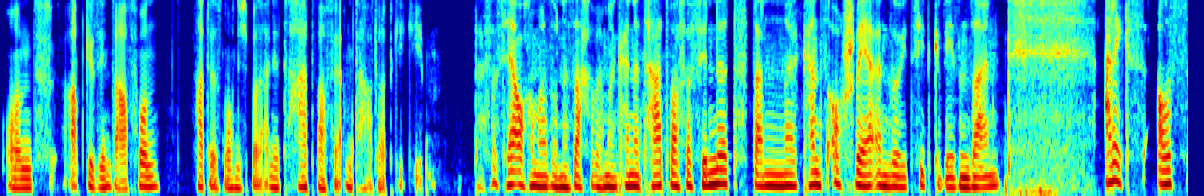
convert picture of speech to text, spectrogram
Und abgesehen davon hatte es noch nicht mal eine Tatwaffe am Tatort gegeben. Das ist ja auch immer so eine Sache. Wenn man keine Tatwaffe findet, dann äh, kann es auch schwer ein Suizid gewesen sein. Alex, aus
